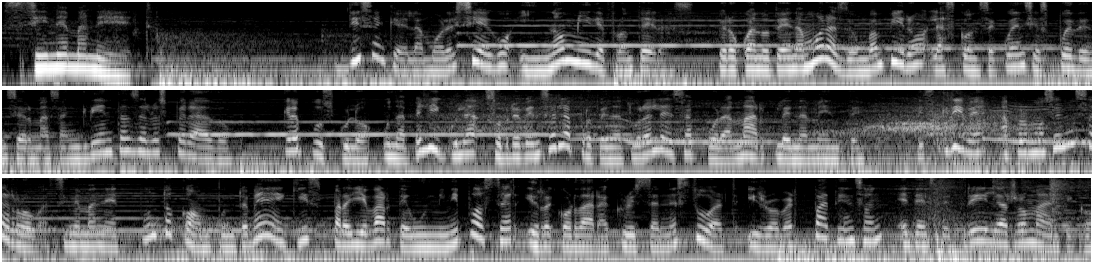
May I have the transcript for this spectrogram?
Cinemanet. Dicen que el amor es ciego y no mide fronteras, pero cuando te enamoras de un vampiro, las consecuencias pueden ser más sangrientas de lo esperado. Crepúsculo, una película sobre vencer la propia naturaleza por amar plenamente. Escribe a promocionesarroba.cinemanet.com.mx para llevarte un mini póster y recordar a Kristen Stewart y Robert Pattinson en este thriller romántico.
